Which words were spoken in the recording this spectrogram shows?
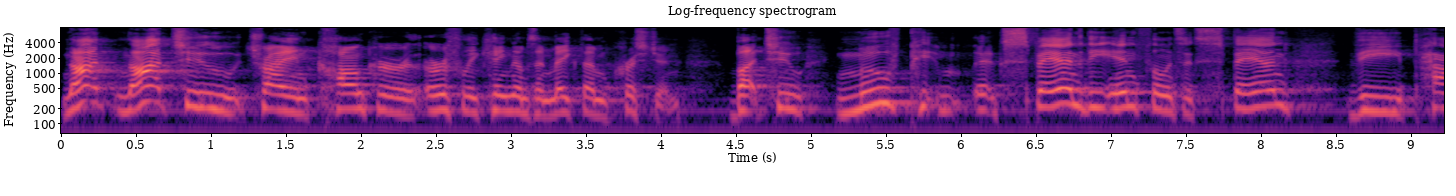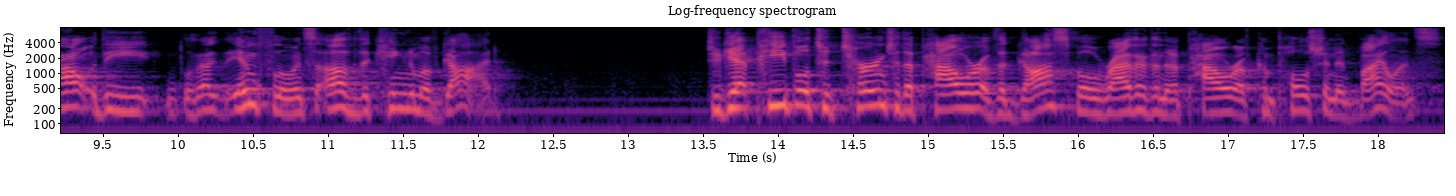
Not, not to try and conquer earthly kingdoms and make them Christian, but to move, expand the influence, expand the, power, the influence of the kingdom of God to get people to turn to the power of the gospel rather than the power of compulsion and violence.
